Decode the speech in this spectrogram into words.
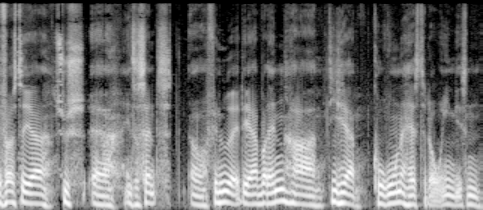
Det første, jeg synes er interessant at finde ud af, det er, hvordan har de her coronahastelov egentlig sådan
